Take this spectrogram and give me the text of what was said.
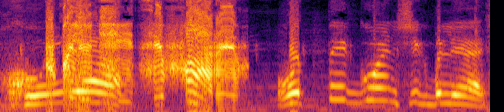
Хуя! Вот ты гонщик, блядь!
